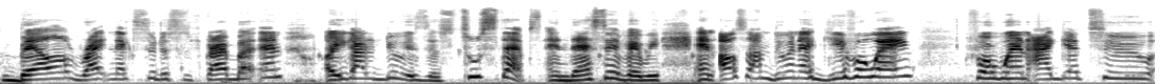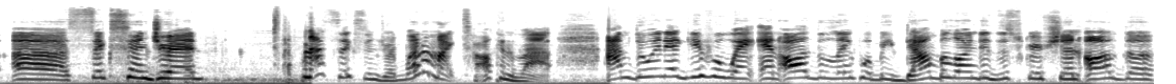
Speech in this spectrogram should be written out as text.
bell right next to the subscribe button, all you gotta do is just two steps and that's it, baby. And also I'm doing a giveaway for when I get to uh 600 not 600 what am i talking about? I'm doing a giveaway and all the link will be down below in the description. All the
